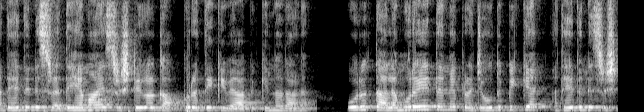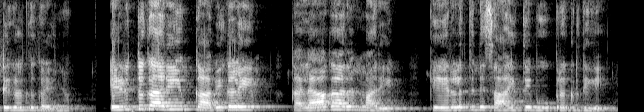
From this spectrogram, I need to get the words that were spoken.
അദ്ദേഹത്തിന്റെ ശ്രദ്ധേയമായ സൃഷ്ടികൾക്ക് അപ്പുറത്തേക്ക് വ്യാപിക്കുന്നതാണ്. ഒരു തലമുറയെ തന്നെ പ്രചോദിപ്പിക്കാൻ അദ്ദേഹത്തിന്റെ സൃഷ്ടികൾക്ക് കഴിഞ്ഞു. എഴുത്തുകാരെയും കവികളെയും കലാകാരന്മാരെയും കേരളത്തിന്റെ സാഹിത്യ ഭൂപ്രകൃതിയിൽ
